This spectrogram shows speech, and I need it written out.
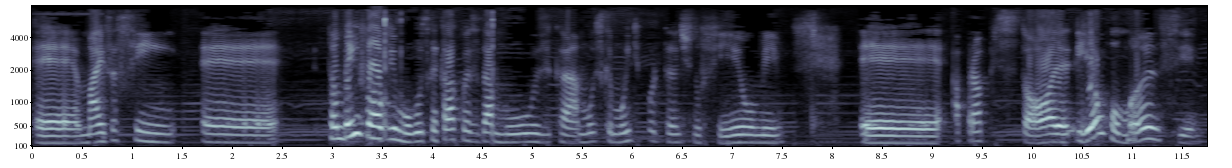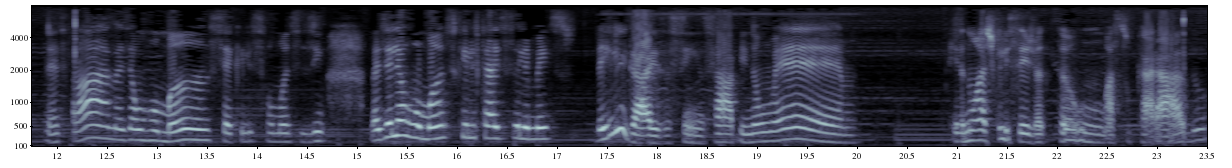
É, mas assim, é, também envolve música, aquela coisa da música, a música é muito importante no filme. É, a própria história, ele é um romance, né? Você fala, ah, mas é um romance, aqueles romancezinhos. Mas ele é um romance que ele traz elementos bem legais, assim, sabe? Não é eu não acho que ele seja tão açucarado.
